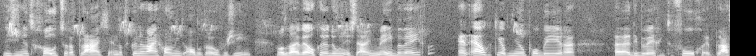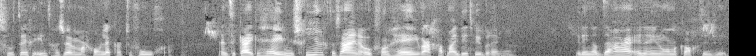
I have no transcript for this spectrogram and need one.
Die zien het grotere plaatje. En dat kunnen wij gewoon niet altijd overzien. wat wij wel kunnen doen, is daarin meebewegen. En elke keer opnieuw proberen uh, die beweging te volgen. In plaats van er tegenin te gaan zwemmen, maar gewoon lekker te volgen. En te kijken, hé, hey, nieuwsgierig te zijn ook van, hé, hey, waar gaat mij dit weer brengen? Ik denk dat daar een enorme kracht in zit.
